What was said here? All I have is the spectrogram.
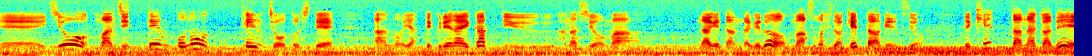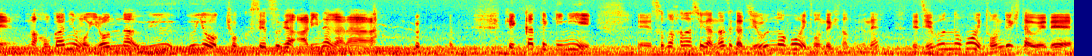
え一応、まあ、実店舗の店長として、あの、やってくれないかっていう話を、まあ、投げたんだけど、まあ、その人は蹴ったわけですよ。で、蹴った中で、まあ、他にもいろんな紆余曲折がありながら 結果的に、えー、その話がなぜか自分の方に飛んできたんだよね。で、自分の方に飛んできた上で、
